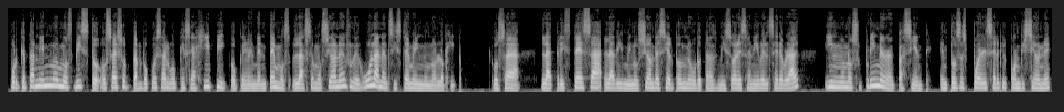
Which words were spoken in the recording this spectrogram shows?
porque también lo hemos visto, o sea, eso tampoco es algo que sea hippie o que lo inventemos. Las emociones regulan el sistema inmunológico. O sea, la tristeza, la disminución de ciertos neurotransmisores a nivel cerebral inmunosuprimen al paciente. Entonces puede ser que condicione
